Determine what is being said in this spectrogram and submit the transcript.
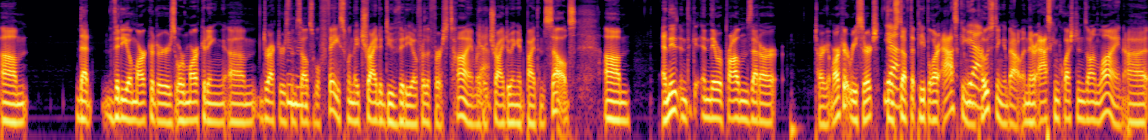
um, that video marketers or marketing um, directors themselves will face when they try to do video for the first time or Mm-hmm. Yeah. they try doing it by themselves. Um, and these and, and they were problems that are target market research. There's Yeah. stuff that people are asking Yeah. and posting about, and they're asking questions online. Uh,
